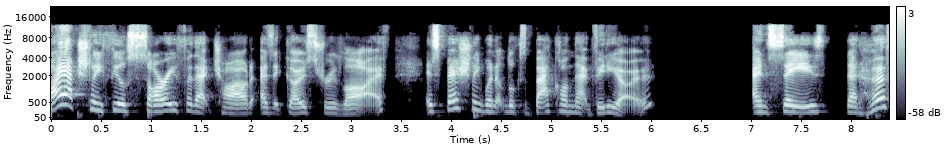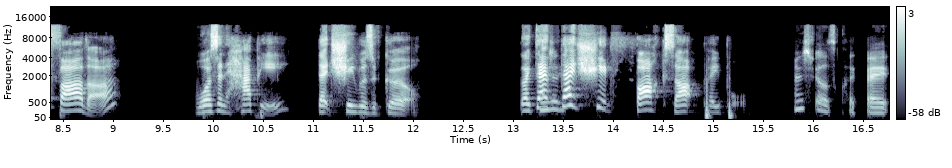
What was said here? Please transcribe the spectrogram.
I actually feel sorry for that child as it goes through life, especially when it looks back on that video and sees that her father wasn't happy that she was a girl. Like that just- that shit fucks up people. I just feel it's clickbait.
